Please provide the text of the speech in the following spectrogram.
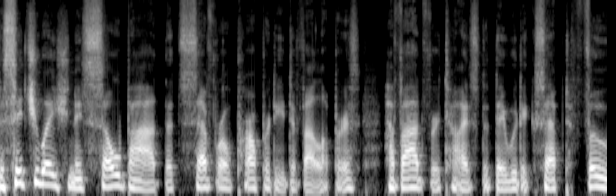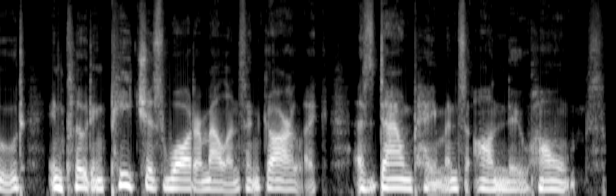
The situation is so bad that several property developers have advertised that they would accept food, including peaches, watermelons, and garlic, as down payments on new homes.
